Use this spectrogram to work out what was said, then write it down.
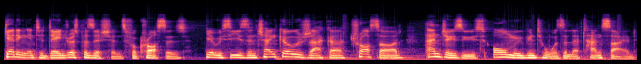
getting into dangerous positions for crosses. Here we see Zinchenko, Xhaka, Trossard and Jesus all moving towards the left hand side.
